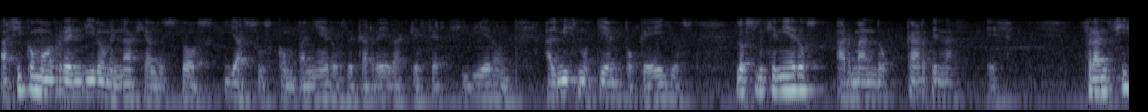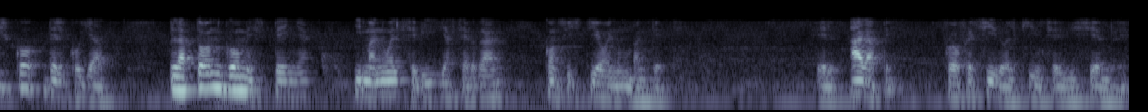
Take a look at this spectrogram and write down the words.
así como rendir homenaje a los dos y a sus compañeros de carrera que se recibieron al mismo tiempo que ellos, los ingenieros Armando Cárdenas F., Francisco del Collado, Platón Gómez Peña y Manuel Sevilla Cerdán, consistió en un banquete. El ágape fue ofrecido el 15 de diciembre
